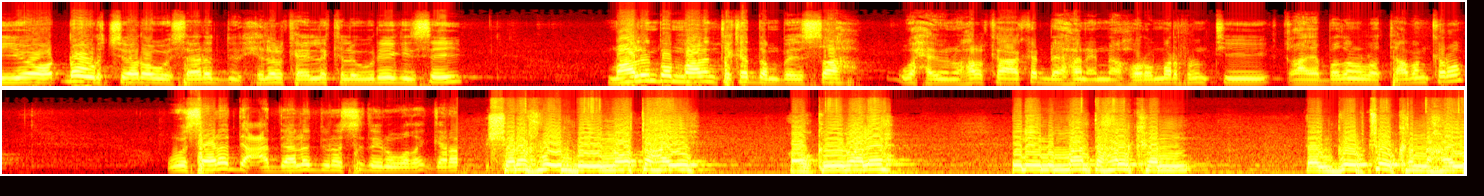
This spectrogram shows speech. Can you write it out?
iyo dhowr jeer oo wasaaraddu xilalka ay la kala wareegaysay maalinba maalinta ka dambaysa waxaynu halkaa ka dheehanaynaa horumar runtii qaaya badan oo la taaban karo. Wasaaradda cadaaladduna sidaynu wada garan sharaf weyn bay inoo tahay oo qiimo leh. Inaynu maanta halkan goobjoog ka nahay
